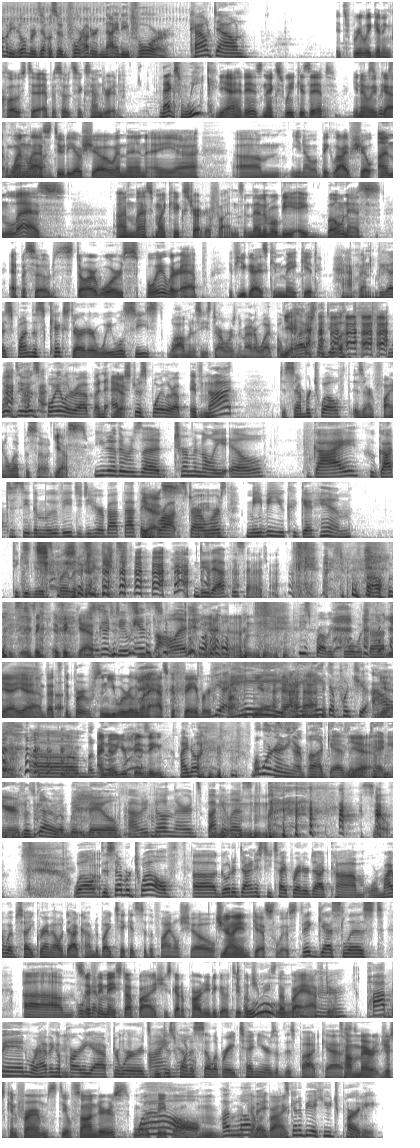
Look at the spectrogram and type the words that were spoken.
Comedy Film Nerds episode 494. Countdown It's really getting close to episode 600. next week. Yeah, it is. Next week is it. You know, Next we've got one last one. studio show and then a, uh, um, you know, a big live show, unless, unless my Kickstarter funds, and then there will be a bonus episode, Star Wars spoiler app, if you guys can make it happen. If you guys fund this Kickstarter, we will see. Well, I'm going to see Star Wars no matter what, but Yeah. we'll actually do a we'll do a spoiler up, an extra spoiler up. Mm-hmm. If not, December 12th is our final episode. Yes. You know, there was a terminally ill guy who got to see the movie. Did you hear about that? They Yes. brought Star Wars. Maybe you could get him to give you the spoilers. Do the episode. As a, as a guest. Go do me a solid. Yeah. He's probably cool with that. Yeah, yeah. That's the person you really want to ask a favor Yeah, from. hey, Yeah. I hate to put you out. Um, but I know you're busy. I know. but we're ending our podcast after Yeah. 10 years. It's kind of a big deal. Comedy film nerds bucket list. So Well, December 12th, uh, go to dynastytypewriter.com or my website, grahamelwood.com, to buy tickets to the final show. giant guest list. Big guest list. Um, we're Stefanie gonna may stop by. She's got a party to go to, but she may stop by Ooh. after. pop in. We're having a party afterwards. We I just want to celebrate 10 years of this podcast. Tom Merritt just confirmed. Steele Saunders. More wow. people. Mm, I love it. By. It's going to be a huge party.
